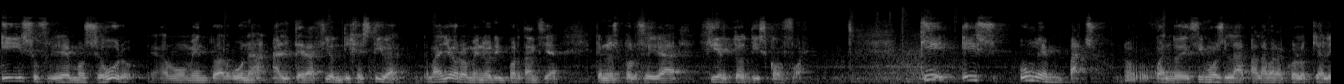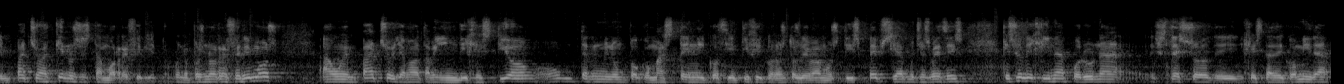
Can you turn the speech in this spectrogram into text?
y sufriremos seguro en algún momento alguna alteración digestiva de mayor o menor importancia que nos producirá cierto disconfort. ¿Qué es un empacho? Cuando decimos la palabra coloquial empacho, ¿a qué nos estamos refiriendo? Bueno, pues nos referimos a un empacho llamado también indigestión, un término un poco más técnico, científico, nosotros llamamos dispepsia muchas veces, que se origina por un exceso de ingesta de comida,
